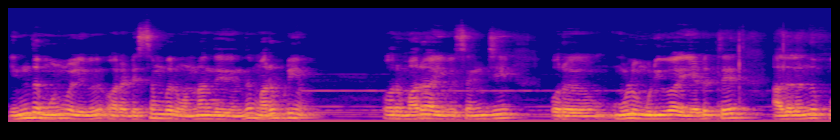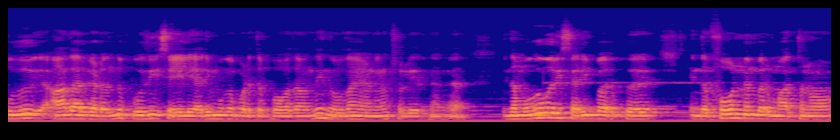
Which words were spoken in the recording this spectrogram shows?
இந்த முன்வழிவு வர டிசம்பர் ஒன்றாம் தேதி வந்து மறுபடியும் ஒரு மறு ஆய்வு செஞ்சு ஒரு முழு முடிவாக எடுத்து அதுலேருந்து புது ஆதார் கார்டு வந்து புதிய செயலி அறிமுகப்படுத்த போவதை வந்து இந்த உதயானியம் சொல்லியிருக்காங்க. இந்த முகவரி சரிபார்ப்பு இந்த ஃபோன் நம்பர் மாற்றணும்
